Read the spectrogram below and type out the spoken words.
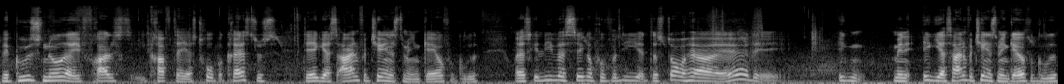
ved Guds nåde er I frelst i kraft af jeres tro på Kristus. Det er ikke jeres egen fortjeneste, men en gave fra Gud. Og jeg skal lige være sikker på, fordi at der står her, øh, det er ikke, en- men ikke jeres egen fortjeneste, men en gave fra Gud.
